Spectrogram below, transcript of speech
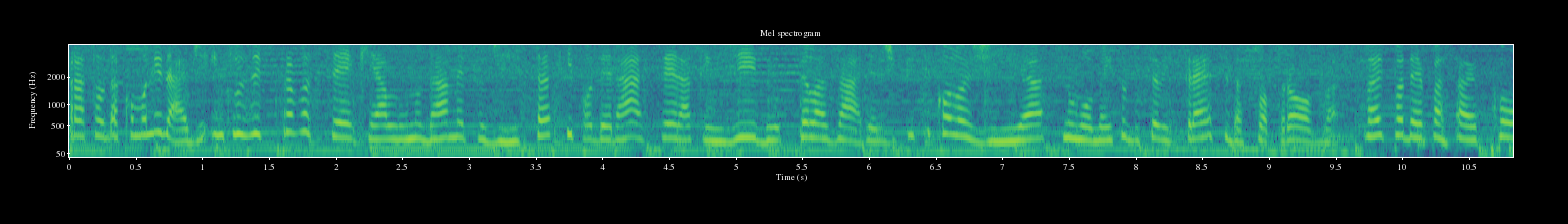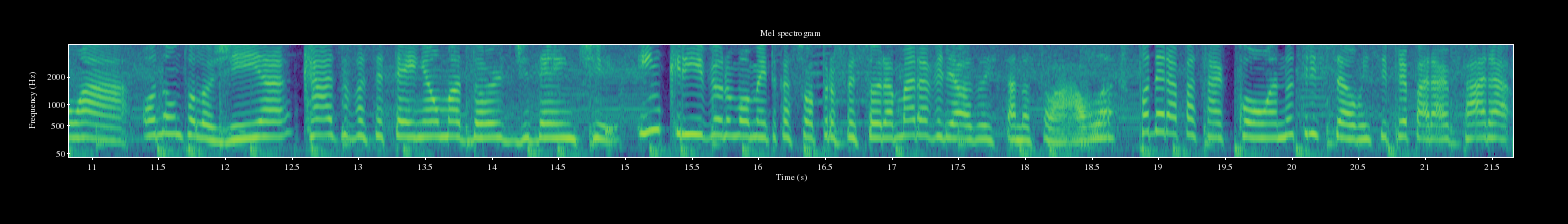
para toda a comunidade, inclusive para você que é aluno da Metodista e poderá ser atendido pelas áreas de psicologia no momento do seu estresse da sua prova. Vai poder passar com a odontologia, caso você tenha uma dor de dente incrível no momento que a sua professora maravilhosa está na sua aula. Poderá passar com a nutrição e se preparar para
